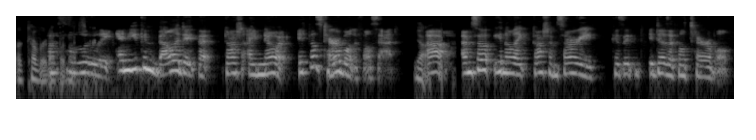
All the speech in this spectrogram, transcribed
or cover it absolutely. up absolutely. And you can validate that gosh i know it. It feels terrible to feel sad. Yeah. Uh, i'm so you know like gosh i'm sorry because it, it does it feel terrible.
